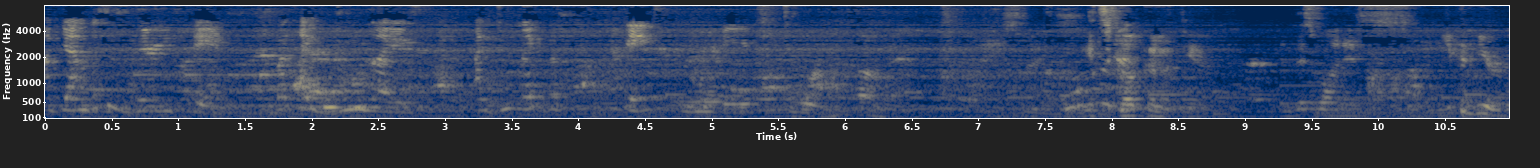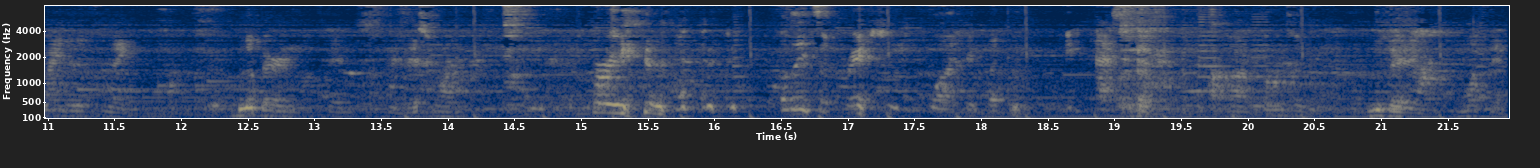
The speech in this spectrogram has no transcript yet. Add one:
Again, this is very faint, but I do like I do like the faint fruity tone. Nice, nice. It's coconut, yeah. And this one is you could be reminded of like blueberry muffins with this one. For you. Although it's a freshly quality, but it has the uh, tones of blueberry muffin.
